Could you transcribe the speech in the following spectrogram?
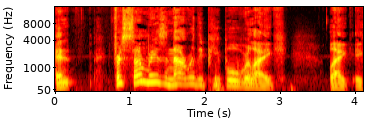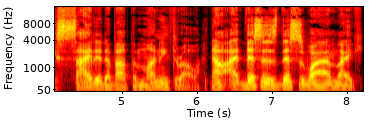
And for some reason, not really people were like, like excited about the money throw. Now, I, this is, this is why I'm like,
